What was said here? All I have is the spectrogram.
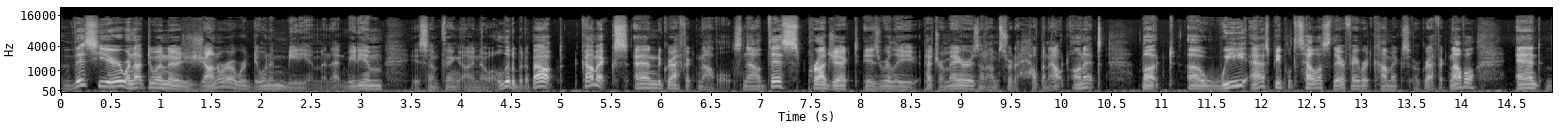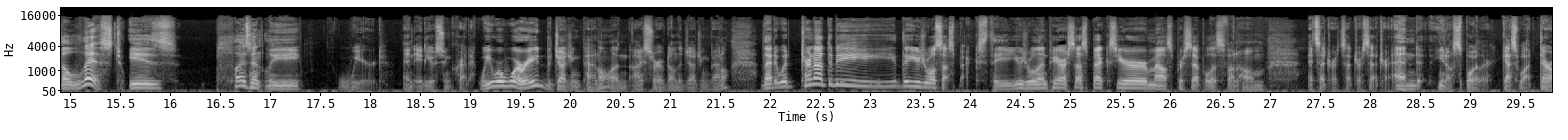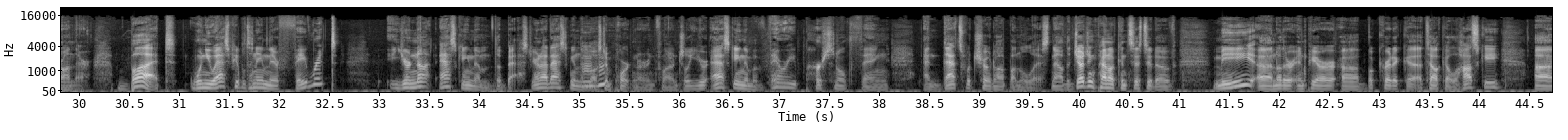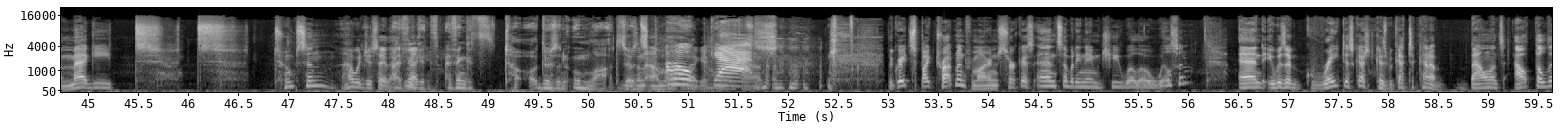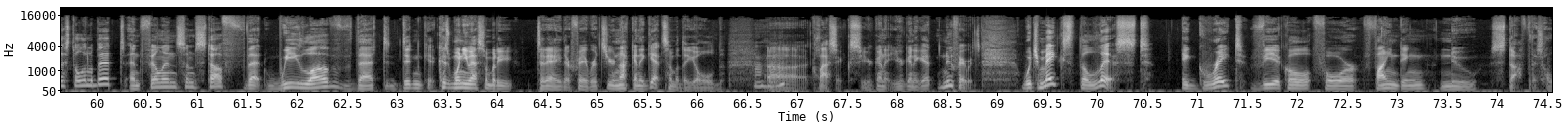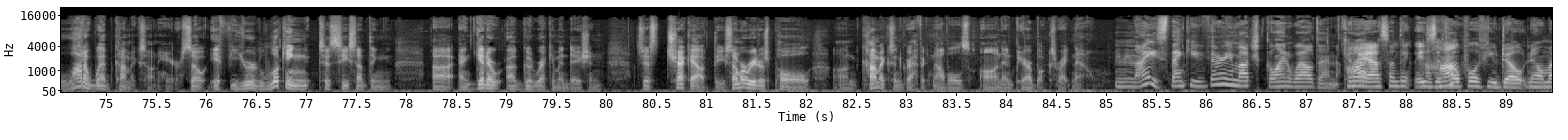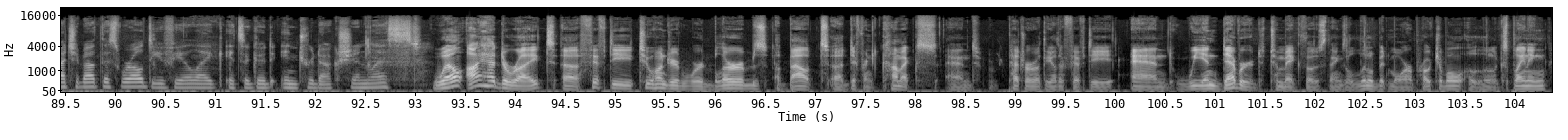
This year, we're not doing a genre, we're doing a medium, and that medium is something I know a little bit about comics and graphic novels. Now, this project is really Petra Mayer's, and I'm sort of helping out on it. But uh, we asked people to tell us their favorite comics or graphic novel, and the list is pleasantly weird and idiosyncratic. We were worried, the judging panel, and I served on the judging panel, that it would turn out to be the usual suspects, the usual NPR suspects, your Maus, Persepolis, Fun Home, etc., etc., etc. And, you know, spoiler, guess what? They're on there. But when you ask people to name their favorite, you're not asking them the best. You're not asking them the most important or influential. You're asking them a very personal thing, and that's what showed up on the list. Now, the judging panel consisted of me, uh, another NPR uh, book critic, uh, Telka Lehoczky, uh, Maggie T- T- Tompson. How would you say that? I think Maggie? it's I think it's to, there's an umlaut. So There's an it's umlaut, Oh, Maggie. gosh. the great Spike Trotman from Iron Circus and somebody named G. Willow Wilson. And it was a great discussion because we got to kind of balance out the list a little bit and fill in some stuff that we love that didn't get. Because when you ask somebody today their favorites, you're not going to get some of the old uh, classics. You're gonna you're gonna get new favorites, which makes the list a great vehicle for finding new stuff. There's a lot of webcomics on here. So if you're looking to see something uh, and get a, a good recommendation, just check out the Summer Readers poll on comics and graphic novels on NPR Books right now. Nice. Thank you very much, Glen Weldon. Can I ask something? Is it Uh-huh. helpful if you don't know much about this world? Do you feel like it's a good introduction list? Well, I had to write uh, 50, 200 word blurbs about uh, different comics, and Petra wrote the other 50, and we endeavored to make those things a little bit more approachable, a little explaining.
